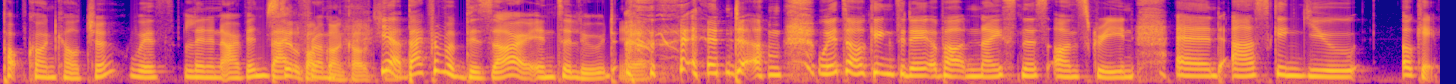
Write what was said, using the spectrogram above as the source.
Popcorn Culture with Lynn and Arvin. Back Still from, Popcorn Culture. Yeah, back from a bizarre interlude. Yeah. and um, we're talking today about niceness on screen and asking you, okay,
